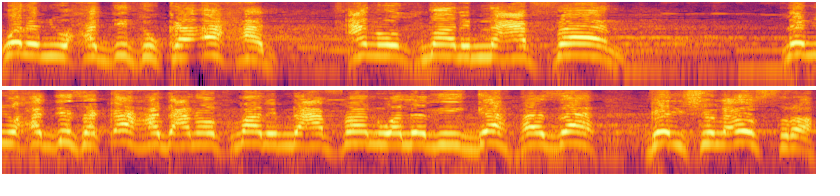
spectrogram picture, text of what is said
ولن يحدثك أحد عن عثمان بن عفان. لن يحدثك أحد عن عثمان بن عفان والذي جهز جيش العسرة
